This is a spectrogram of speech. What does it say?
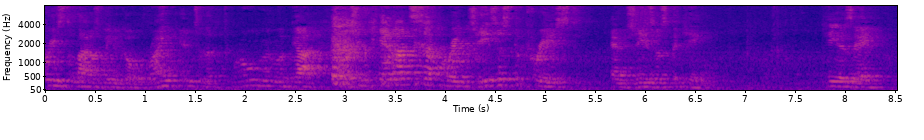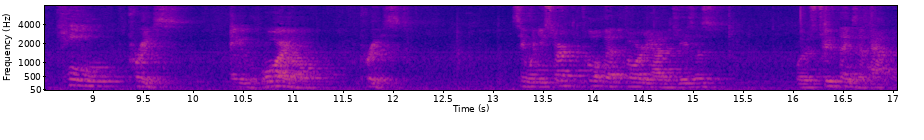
priest allows me to go right into the throne room of God. But you cannot separate Jesus the priest and Jesus the king. He is a king priest, a royal priest. See, when you start to pull that authority out of Jesus, Well, there's two things that happen.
